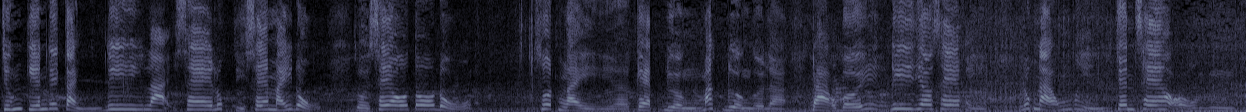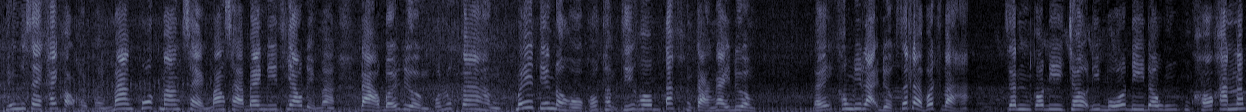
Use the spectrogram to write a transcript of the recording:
chứng kiến cái cảnh đi lại xe lúc thì xe máy đổ rồi xe ô tô đổ. Suốt ngày kẹt đường mắc đường rồi là đào bới đi theo xe phải lúc nào cũng phải trên xe họ những cái xe khách họ phải phải mang cuốc mang sẻng mang xà beng đi theo để mà đào bới đường. Có lúc à, hàng mấy tiếng đồng hồ có thậm chí hôm tắc cả ngày đường đấy không đi lại được rất là vất vả dân có đi chợ đi búa đi đâu cũng khó khăn lắm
